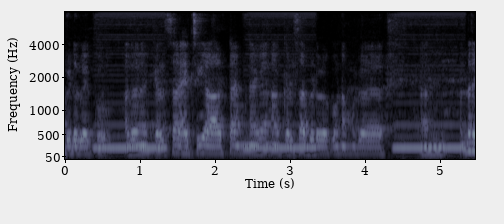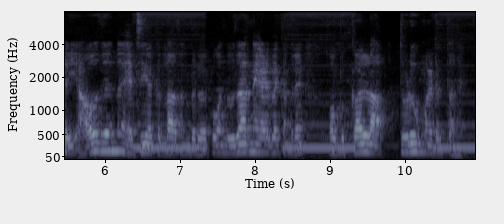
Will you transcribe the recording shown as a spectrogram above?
ಬಿಡಬೇಕು. ಅದನ್ನು ಕೆಲಸ ಹೆಚ್ಚಿಗೆ ಆ ಟೈಮ್ನಾಗ ನಾವು ಕೆಲಸ ಬಿಡಬೇಕು ನಮ್ಗೆ. ಅಂದರೆ ಯಾವುದನ್ನು ಹೆಚ್ಚಿಗೆ ಹಾಕಲ್ಲ ಅದನ್ನು ಬಿಡಬೇಕು. ಒಂದು ಉದಾಹರಣೆ ಹೇಳಬೇಕಂದ್ರೆ, ಒಬ್ಬ ಕಳ್ಳ ತುಡುಗು ಮಾಡಿರ್ತಾನೆ.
